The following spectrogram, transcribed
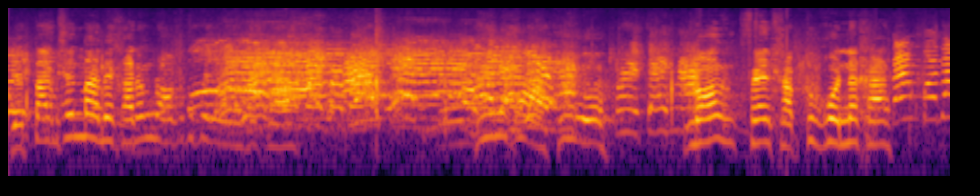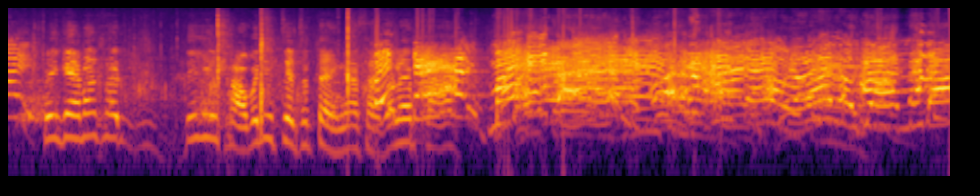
เดี๋ยวตามฉันมาเลยค่ะน้องๆก็จะเป็นยังไง นะคะนี่แหละค่ะคือน้องแฟนคลับทุกคนนะคะเป็นไงบ้างคะได้ยินข่าวว่าดีเจจะแต่งงานสายฟ้าแลบคะไม่ให้แต่งเรายอมไม่ได้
